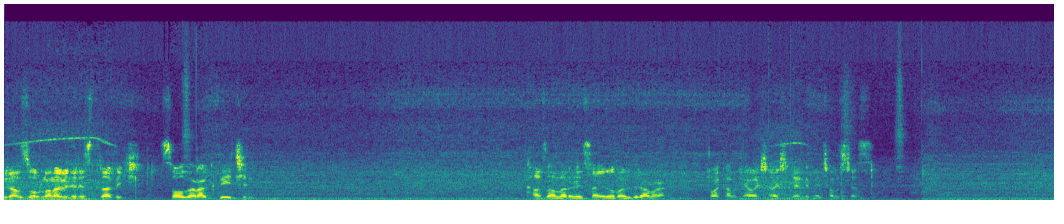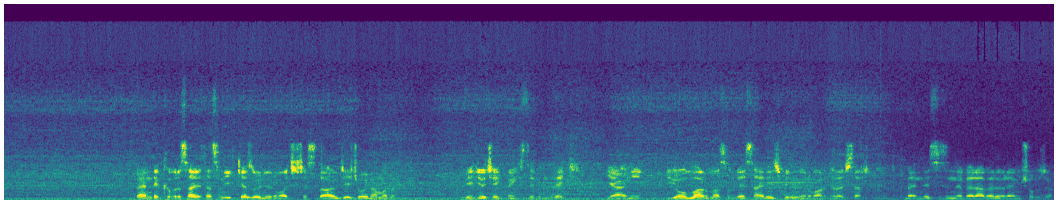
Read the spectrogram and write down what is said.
Biraz zorlanabiliriz trafik soldan aktığı için. Kazalar vesaire olabilir ama bakalım yavaş yavaş ilerlemeye çalışacağız. Ben de Kıbrıs haritasını ilk kez oynuyorum açıkçası. Daha önce hiç oynamadım. Video çekmek istedim direkt. Yani yollar nasıl vesaire hiç bilmiyorum arkadaşlar. Ben de sizinle beraber öğrenmiş olacağım.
